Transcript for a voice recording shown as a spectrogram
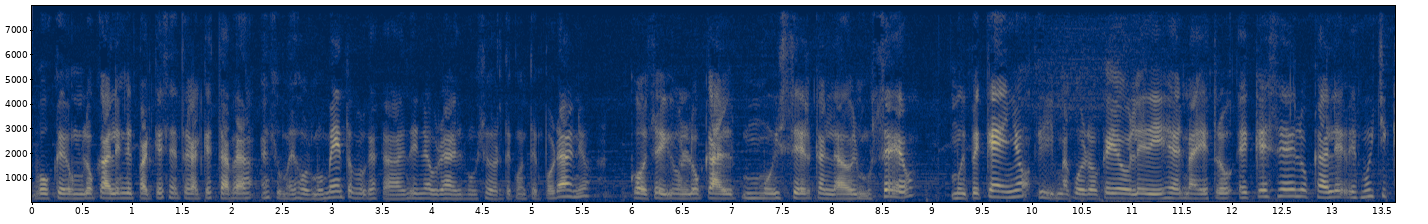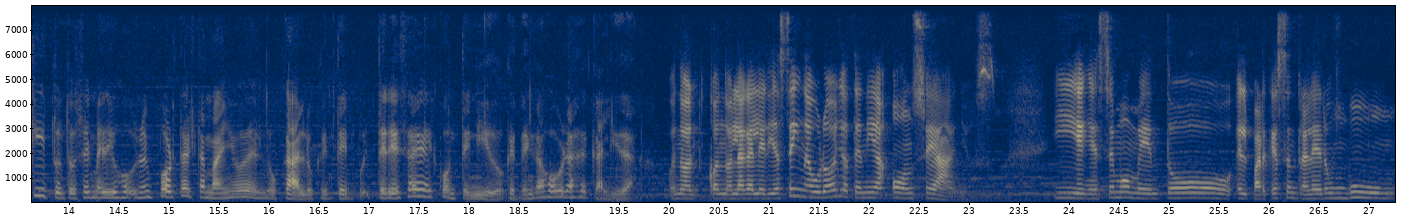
busqué un local en el Parque Central que estaba en su mejor momento porque acaban de inaugurar el Museo de Arte Contemporáneo. Conseguí un local muy cerca al lado del museo muy pequeño y me acuerdo que yo le dije al maestro, es que ese local es muy chiquito, entonces él me dijo, no importa el tamaño del local, lo que te interesa es el contenido, que tengas obras de calidad. Bueno, cuando la galería se inauguró yo tenía 11 años y en ese momento el Parque Central era un boom,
